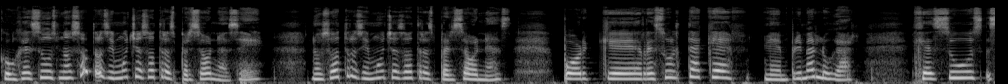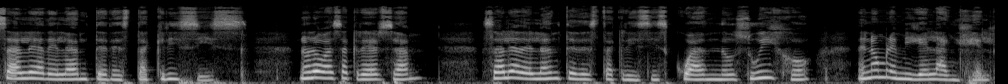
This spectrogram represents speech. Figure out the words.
con Jesús, nosotros y muchas otras personas, ¿eh? Nosotros y muchas otras personas, porque resulta que, en primer lugar, Jesús sale adelante de esta crisis. ¿No lo vas a creer, Sam? Sale adelante de esta crisis cuando su hijo, de nombre Miguel Ángel,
